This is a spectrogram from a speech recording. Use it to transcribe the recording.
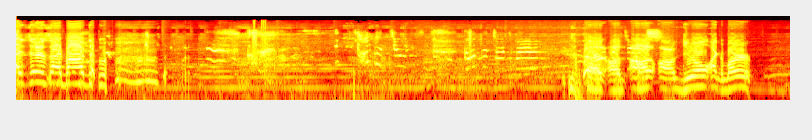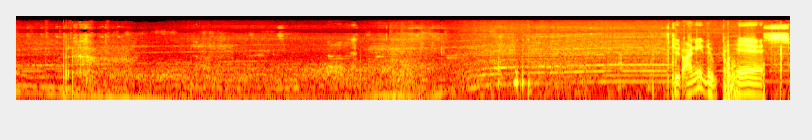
I suicide bombed him. God, that dude's, God, that dude's. I'll, I'll, I'll do it like a bird. Dude, I need to piss.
